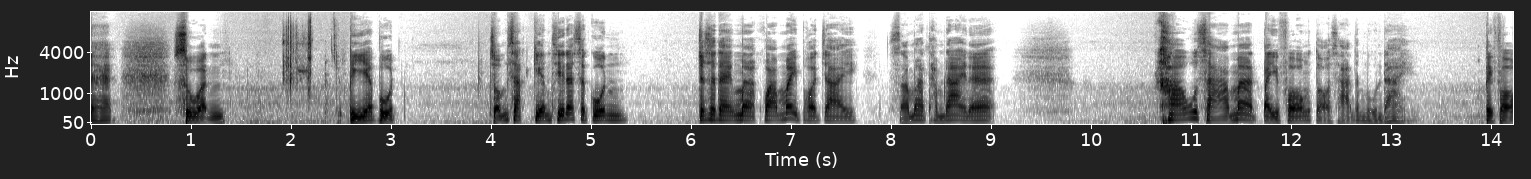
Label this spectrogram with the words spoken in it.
นะฮะส่วนปิยบุตร สมศักดิ์เกียมธีรสกุล จะแสดงมาความไม่พอใจสามารถทำได้นะฮะเขาสามารถไปฟ้องต่อศาลรัฐธรรมนูญได้ ไปฟ้อง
